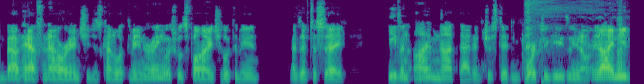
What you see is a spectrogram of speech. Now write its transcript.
about half an hour in, she just kind of looked at me, and her English was fine. She looked at me as if to say, even I'm not that interested in Portuguese, you know, and I need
